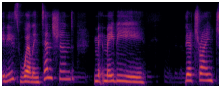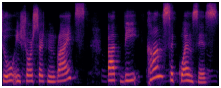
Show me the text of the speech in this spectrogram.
it is well-intentioned, maybe they're trying to ensure certain rights, but the consequences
